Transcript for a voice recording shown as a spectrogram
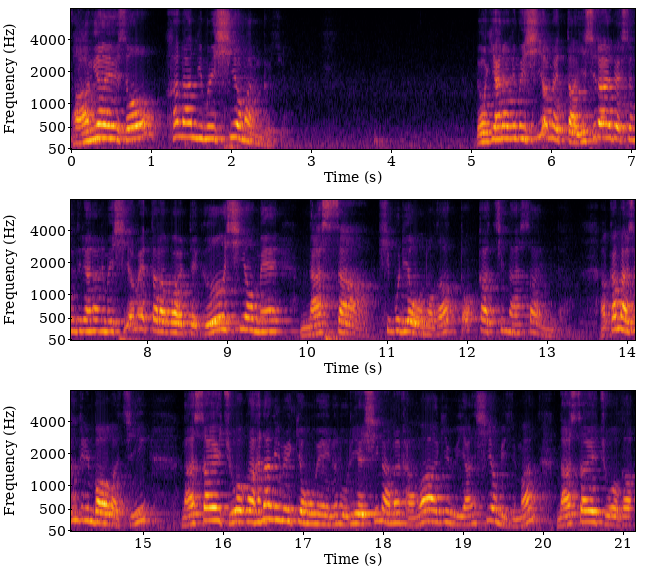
광야에서 하나님을 시험하는 거죠. 여기 하나님을 시험했다. 이스라엘 백성들이 하나님을 시험했다라고 할 때 그 시험의 나사 히브리어 원어가 똑같이 나사입니다. 아까 말씀드린 바와 같이 나사의 주어가 하나님일 경우에는 우리의 신앙을 강화하기 위한 시험이지만 나사의 주어가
